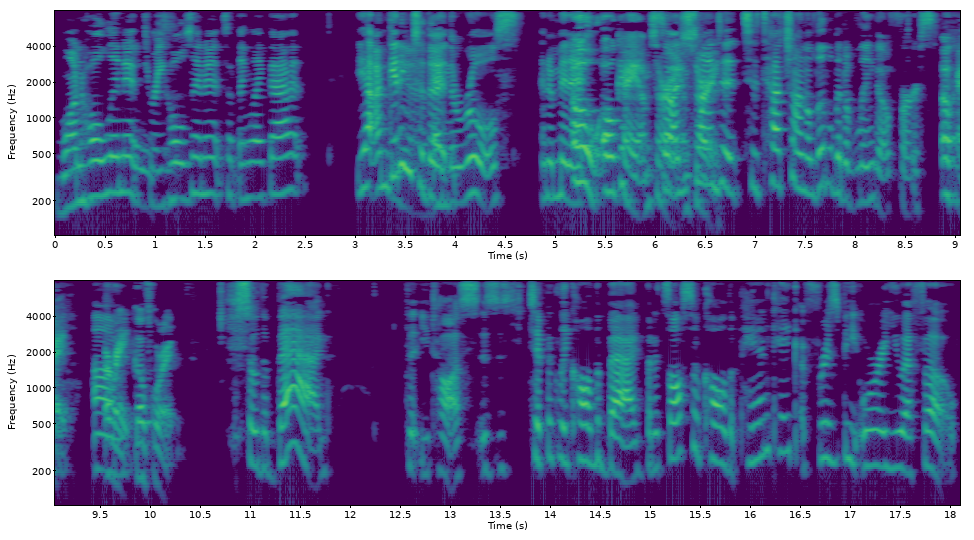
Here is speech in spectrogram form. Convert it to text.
one hole in it, three holes in it, something like that. Yeah, I'm getting Yeah. to the And- the rules in a minute. Oh, okay. I'm sorry. so I I'm just wanted to, to touch on a little bit of lingo first. Okay. Um, All right. Go for it. So the bag that you toss is typically called the bag, but it's also called a pancake, a frisbee, or a UFO.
